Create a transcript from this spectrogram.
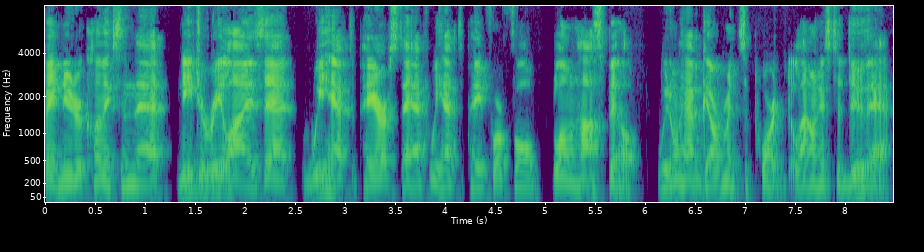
spay neuter clinics and that, need to realize that we have to pay our staff, we have to pay for a full blown hospital. We don't have government support allowing us to do that.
